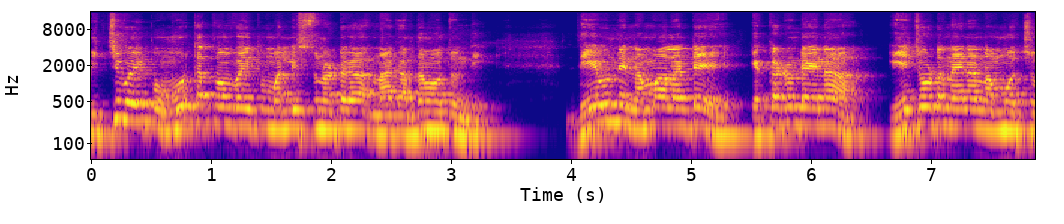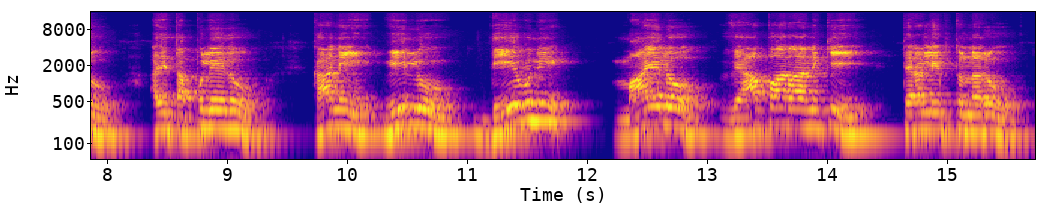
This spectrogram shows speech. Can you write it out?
పిచ్చి వైపు మూర్ఖత్వం వైపు మళ్ళిస్తున్నట్టుగా నాకు అర్థమవుతుంది. దేవుణ్ణి నమ్మాలంటే ఎక్కడుండైనా ఏ చోటనైనా నమ్మొచ్చు. అది తప్పులేదు కానీ వీళ్ళు దేవుని మాయలో వ్యాపారానికి తెరలేపుతున్నారు.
